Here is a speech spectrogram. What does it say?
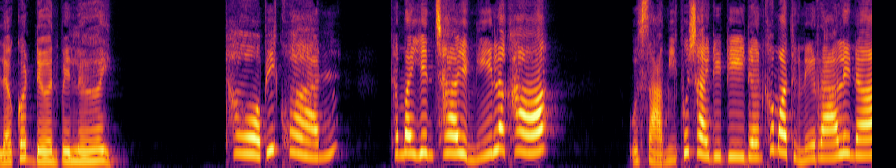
แล้วก็เดินไปเลยโธ่พี่ขวัญทำไมเย็นชาอย่างนี้ล่ะคะ อุตส่ามีผู้ชายดีๆ เดินเข้ามาถึงในร้านเลยนะ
